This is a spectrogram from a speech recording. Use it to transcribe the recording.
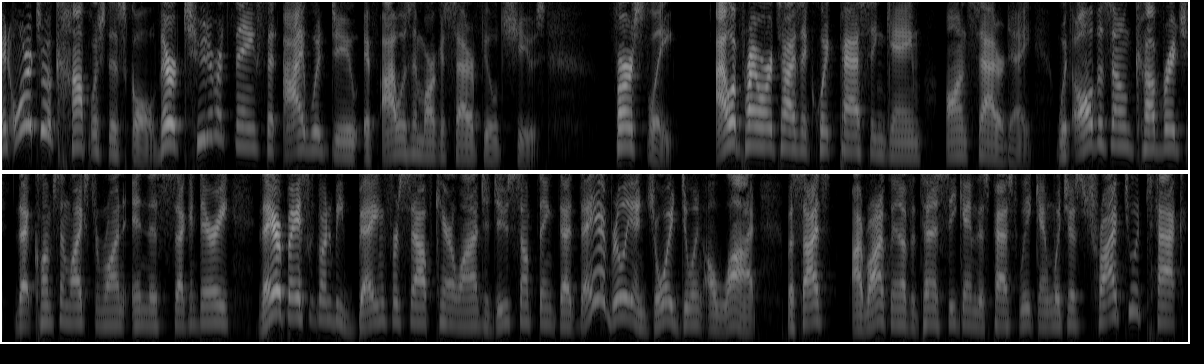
in order to accomplish this goal, there are two different things that I would do if I was in Marcus Satterfield's shoes. Firstly, I would prioritize a quick passing game on Saturday. With all the zone coverage that Clemson likes to run in this secondary, they are basically going to be begging for South Carolina to do something that they have really enjoyed doing a lot, besides, ironically enough, the Tennessee game this past weekend, which is try to attack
